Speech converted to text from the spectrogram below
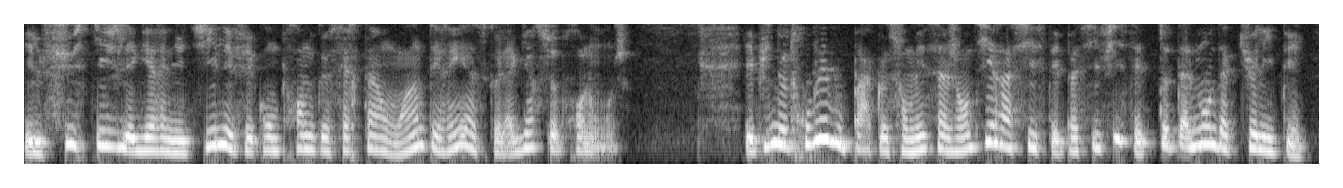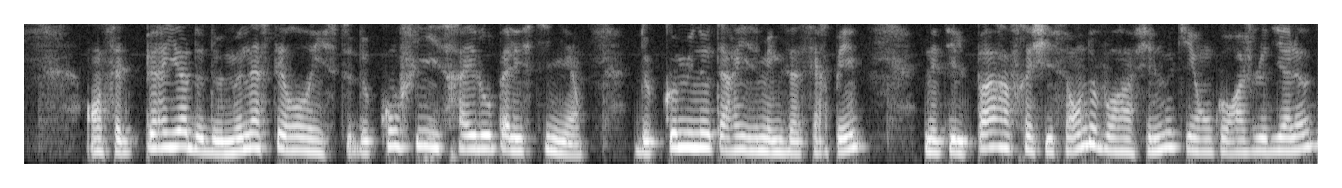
Il fustige les guerres inutiles et fait comprendre que certains ont intérêt à ce que la guerre se prolonge. Et puis ne trouvez-vous pas que son message antiraciste et pacifiste est totalement d'actualité? En cette période de menaces terroristes, de conflits israélo-palestiniens, de communautarisme exacerbé, n'est-il pas rafraîchissant de voir un film qui encourage le dialogue?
